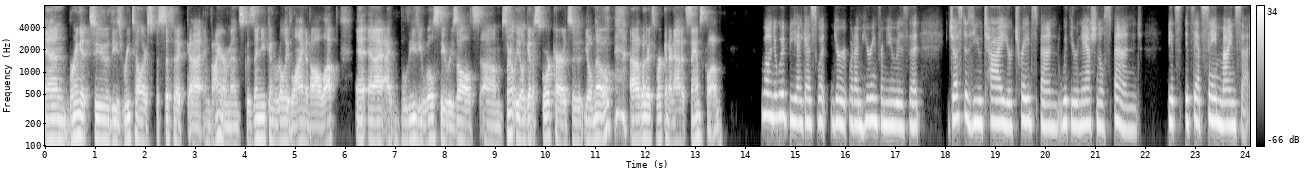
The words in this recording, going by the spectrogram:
and bring it to these retailer specific uh, environments because then you can really line it all up and, and I, I, believe you will see results. Um, certainly you'll get a scorecard so you'll know uh, whether it's working or not at sam's club. Well and it would be i guess what you're what i'm hearing from you is that just as you tie your trade spend with your national spend it's it's that same mindset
